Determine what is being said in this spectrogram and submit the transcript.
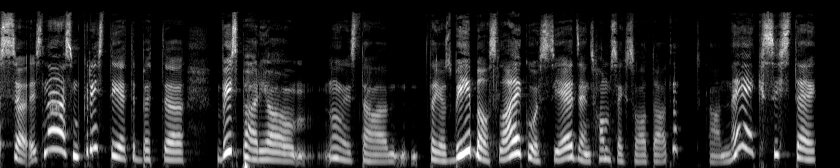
es, es neesmu kristieti, bet uh, vispār jau, nu, tā, tajos bībeles laikos jēdziens homoseksualitāte, nu, neeksistēja,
